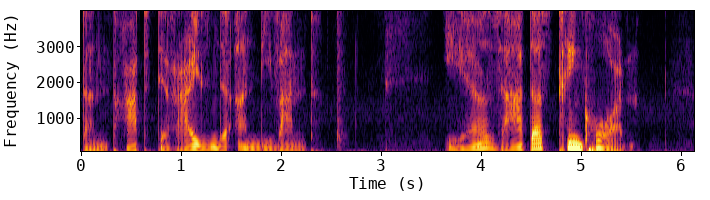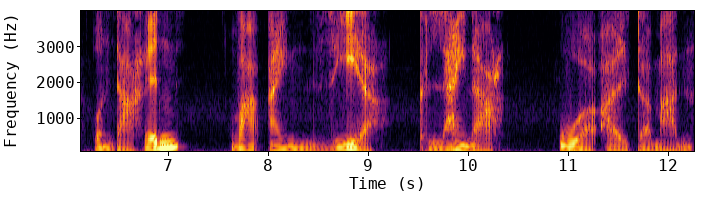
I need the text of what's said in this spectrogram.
Dann trat der Reisende an die Wand. Er sah das Trinkhorn, und darin war ein sehr kleiner, uralter Mann.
